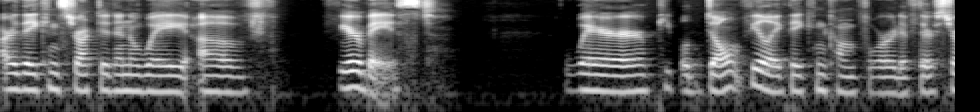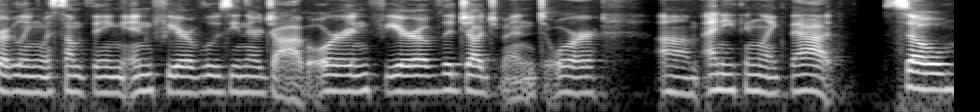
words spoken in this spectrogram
are they constructed in a way of fear based? Where people don't feel like they can come forward if they're struggling with something in fear of losing their job or in fear of the judgment or um, anything like that. So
